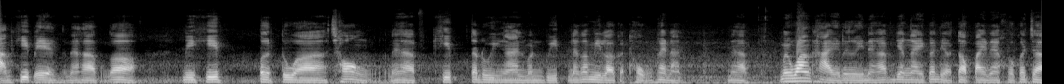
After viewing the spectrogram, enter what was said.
3 คลิปเองนะครับ ก็มีคลิปเปิดตัวช่องนะครับ คลิปตะลุยงานวันวิทย์แล้วก็มีลอยกระทงแค่นั้นนะครับไม่ว่างถ่ายเลยนะครับ ยังไงก็เดี๋ยวต่อไปนะเขาก็จะ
